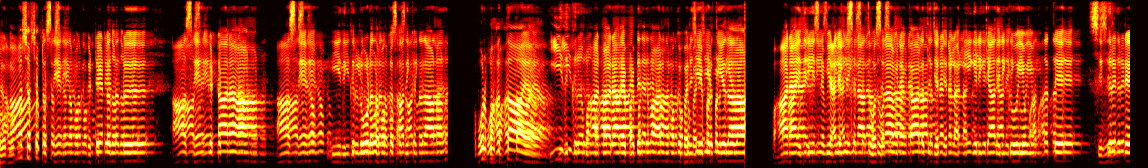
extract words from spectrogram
അവകാശപ്പെട്ട സ്നേഹം നമുക്ക് കിട്ടേണ്ടതുണ്ട്. ആ സ്നേഹം കിട്ടാനാണ്. ആ സ്നേഹം ഈ ദിക്കറിലൂടെ നമുക്ക് സാധിക്കുന്നതാണ്. അപ്പോൾ മഹത്തായ ഈ ദിക്കറ് മഹാന്മാരായ പണ്ഡിതന്മാർ നമുക്ക് പരിചയപ്പെടുത്തിയതാണ്. മഹാനായ ഇദ്രീസ് നബി അലൈഹി സ്വലാത്തു വസ്സലാമിനെ കാലത്ത് ജനങ്ങൾ അംഗീകരിക്കാതിരിക്കുകയും അന്നത്തെ സിഹറിന്റെ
